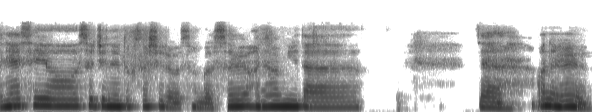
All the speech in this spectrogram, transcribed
안녕하세요. 수진의 독서실에 오신 것을 환영합니다. 자, 오늘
